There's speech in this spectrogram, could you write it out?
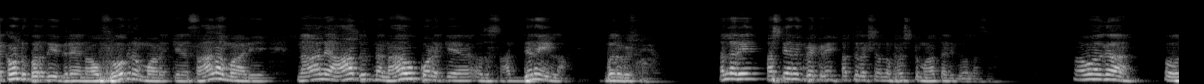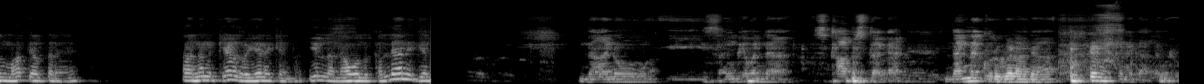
ಅಕೌಂಟ್ ಬರೆದಿದ್ರೆ ನಾವು ಪ್ರೋಗ್ರಾಮ್ ಮಾಡೋಕ್ಕೆ, ಸಾಲ ಮಾಡಿ, ನಾಳೆ ಆ ದುಡ್ಡನ್ನ ನಾವು ಕೊಡೋಕ್ಕೆ ಅದು ಸಾಧ್ಯನೇ ಇಲ್ಲ. ಬರಬೇಕು. ಅಲ್ಲ ರೀ ಅಷ್ಟೇನಕ್ಕೆ ಬೇಕ್ರಿ ಹತ್ತು ಲಕ್ಷ ಅಲ್ಲ ಫಸ್ಟ್ ಮಾತಾಡಿದ್ವಲ್ಲ ಸರ್. ಅವಾಗ ಒಂದು ಮಾತು ಹೇಳ್ತಾರೆ. ನನ್ನ ಕೇಳಿದ್ರು ಏನಕ್ಕೆ ಅಂತ. ಇಲ್ಲ, ನಾವೊಂದು ಕಲ್ಯಾಣಿಗೆ ನಾನು ಈ ಸಂಘವನ್ನ ಸ್ಥಾಪಿಸಿದಾಗ ನನ್ನ ಗುರುಗಳಾದ ಪುಟ್ಟಣ್ಣ ಕಣಗಾಲ್ ಅವರು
